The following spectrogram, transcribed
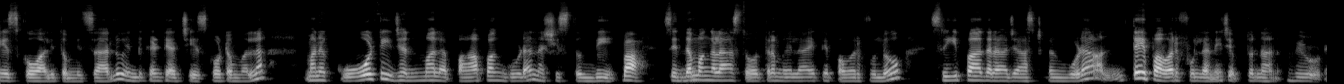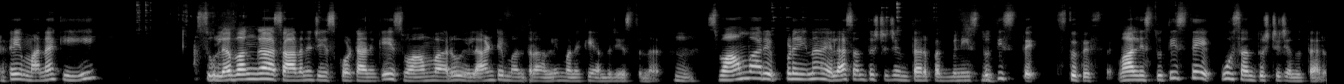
చేసుకోవాలి తొమ్మిది సార్లు. ఎందుకంటే అది చేసుకోవటం వల్ల మన కోటి జన్మల పాపం కూడా నశిస్తుంది. సిద్ధమంగళ స్తోత్రం ఎలా అయితే పవర్ఫుల్ శ్రీపాద రాజాష్టకం కూడా అంతే పవర్ఫుల్ అని చెప్తున్నాను. అంటే మనకి సులభంగా సాధన చేసుకోవటానికి స్వామివారు ఇలాంటి మంత్రాలని మనకి అందజేస్తున్నారు. స్వామివారు ఎప్పుడైనా ఎలా సంతృష్టి చెందుతారు పద్మిని? స్తుతిస్తే. స్థుతిస్తే వాళ్ళని స్తుతిస్తే ఎక్కువ సంతృష్టి చెందుతారు.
